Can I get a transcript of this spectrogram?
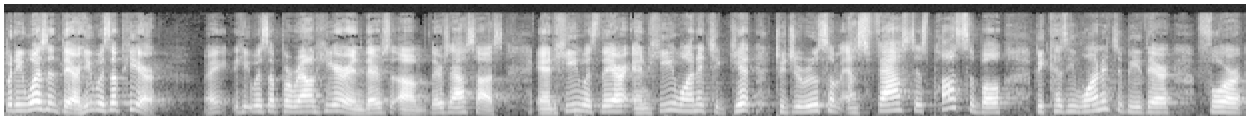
but he wasn't there. He was up here. Right? He was up around here, and there's, um, there's Assos. And he was there, and he wanted to get to Jerusalem as fast as possible because he wanted to be there for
